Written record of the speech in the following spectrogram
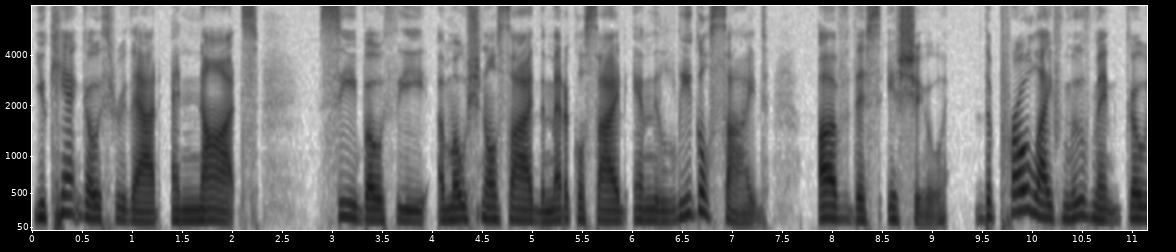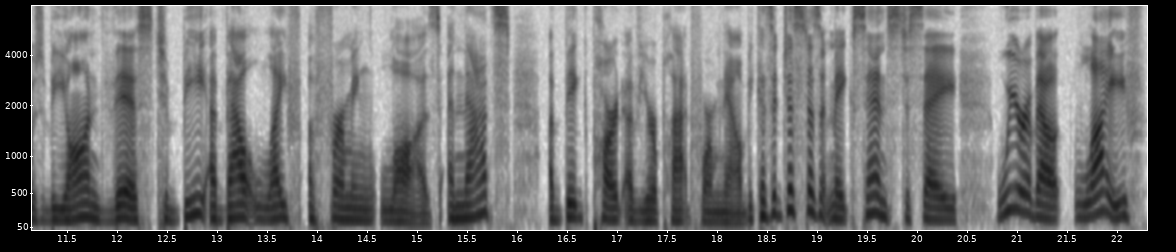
you can't go through that and not see both the emotional side the medical side and the legal side of this issue the pro life movement goes beyond this to be about life affirming laws. And that's a big part of your platform now because it just doesn't make sense to say we're about life,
